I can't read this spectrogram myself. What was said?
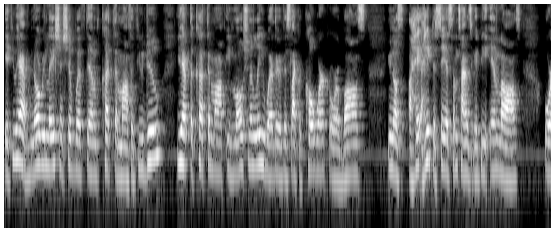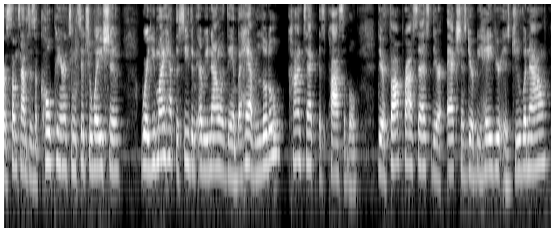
If you have no relationship with them, cut them off. If you do, you have to cut them off emotionally, whether if it's like a coworker or a boss. You know, I hate, I hate to say it, sometimes it could be in laws, or sometimes it's a co parenting situation where you might have to see them every now and then, but have little contact as possible. Their thought process, their actions, their behavior is juvenile.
